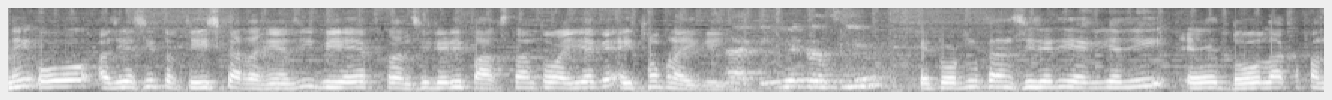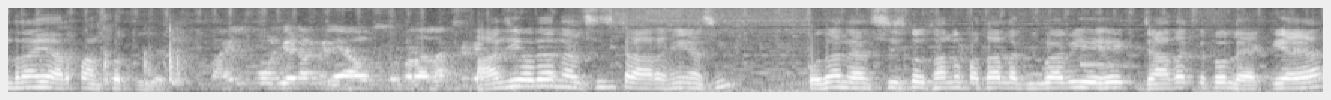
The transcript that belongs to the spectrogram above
ਨਹੀਂ ਉਹ ਅਜੇ ਅਸੀਂ ਤਫਤੀਸ਼ ਕਰ ਰਹੇ ਹਾਂ ਜੀ ਵੀ ਇਹ ਕਰੰਸੀ ਜਿਹੜੀ ਪਾਕਿਸਤਾਨ ਤੋਂ ਆਈ ਹੈ ਕਿ ਇੱਥੋਂ ਬਣਾਈ ਗਈ ਹੈ। ਕਿੰਨੀ ਕਰੰਸੀ ਹੈ? ਇਹ ਟੋਟਲ ਕਰੰਸੀ ਜਿਹੜੀ ਹੈਗੀ ਹੈ ਜੀ ਇਹ 215500 ਰੁਪਏ ਹੈ। ਮੋਬਾਈਲ ਫੋਨ ਜਿਹੜਾ ਮਿਲਿਆ ਉਸ ਤੋਂ ਬੜਾ ਲੱਗ ਸਕਿਆ ਹਾਂਜੀ ਉਹਦਾ ਐਨਾਲਿਸਿਸ ਕਰਾ ਰਹੇ ਹਾਂ ਅਸੀਂ। ਉਹਦਾ ਐਨਾਲਿਸਿਸ ਤੋਂ ਸਾਨੂੰ ਪਤਾ ਲੱਗੂਗਾ ਵੀ ਇਹ ਜਾਂ ਤਾਂ ਕਿਤੋਂ ਲੈ ਕੇ ਆਇਆ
